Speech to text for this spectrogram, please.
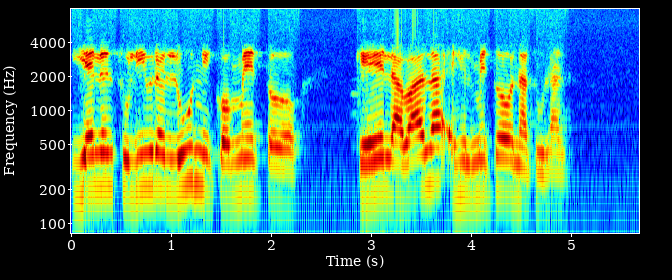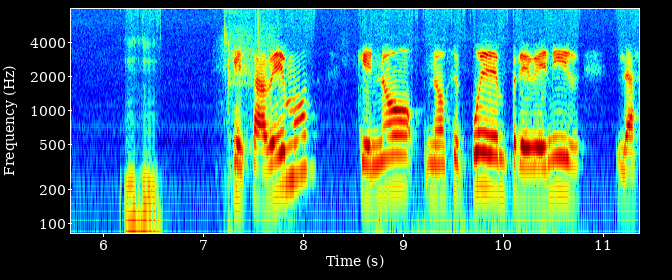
y él en su libro el único método que él avala es el método natural. Que sabemos que no, no se pueden prevenir las,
